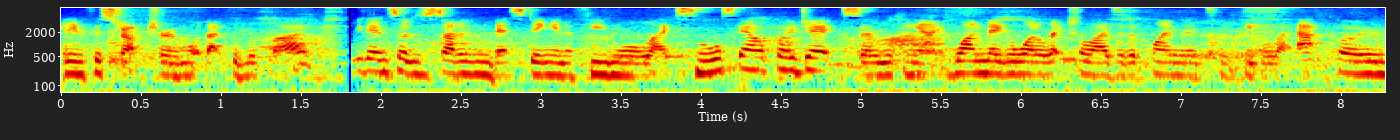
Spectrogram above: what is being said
and infrastructure and what that could look like. We then sort of started investing in a few more like small scale projects. So looking at one megawatt electrolyzer deployments with people like ATCO.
